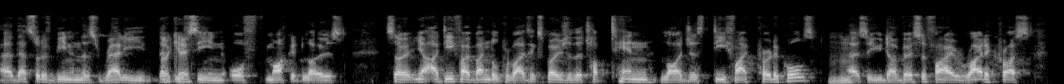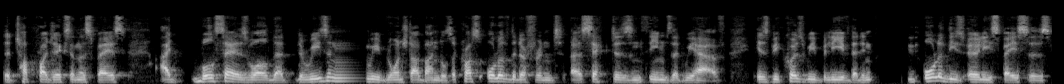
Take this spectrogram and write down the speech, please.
Uh, that's sort of been in this rally that okay. we've seen off market lows. So, yeah, our DeFi bundle provides exposure to the top 10 largest DeFi protocols. Mm-hmm. Uh, so you diversify right across the top projects in the space. I will say as well that the reason we've launched our bundles across all of the different uh, sectors and themes that we have is because we believe that in all of these early spaces,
